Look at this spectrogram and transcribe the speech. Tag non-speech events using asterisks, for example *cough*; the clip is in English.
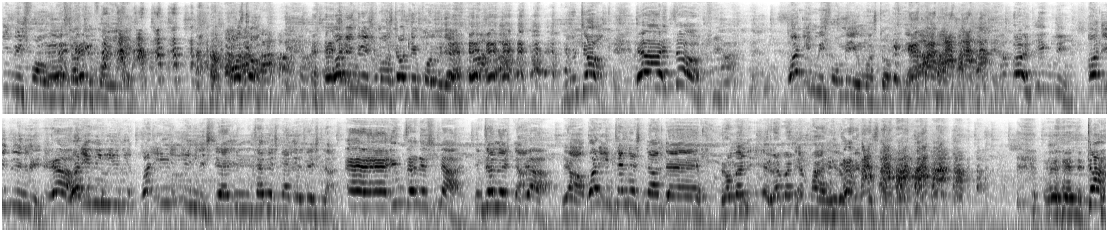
English for was talking for you there? Pastor, what English was talking for you there? You talk. Yeah, I talk. What English for me you must talk there? *laughs* Old English. Old English? Yeah. What in, in what in English Yeah, International and national? Uh, international. International. Yeah. Yeah. What international the Roman Roman Empire hero people say? *laughs* Talk.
